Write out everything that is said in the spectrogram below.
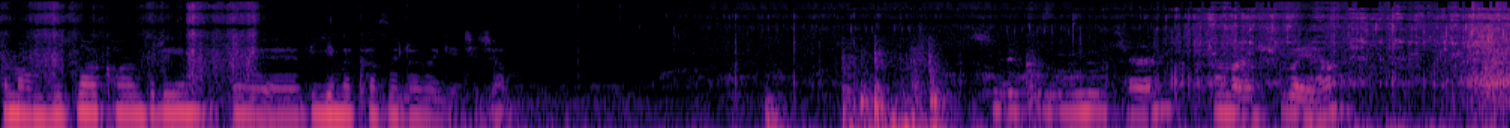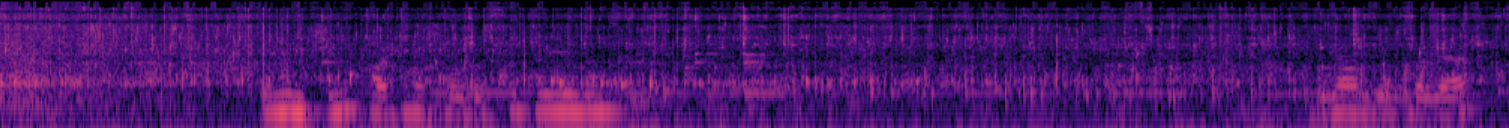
Hemen buzluğa kaldırayım. Ee, bir yemek hazırlığına geçeceğim. Şimdi kızım hemen şuraya onun için tarhana çorbası koyuyorum. Uyandığında yer.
